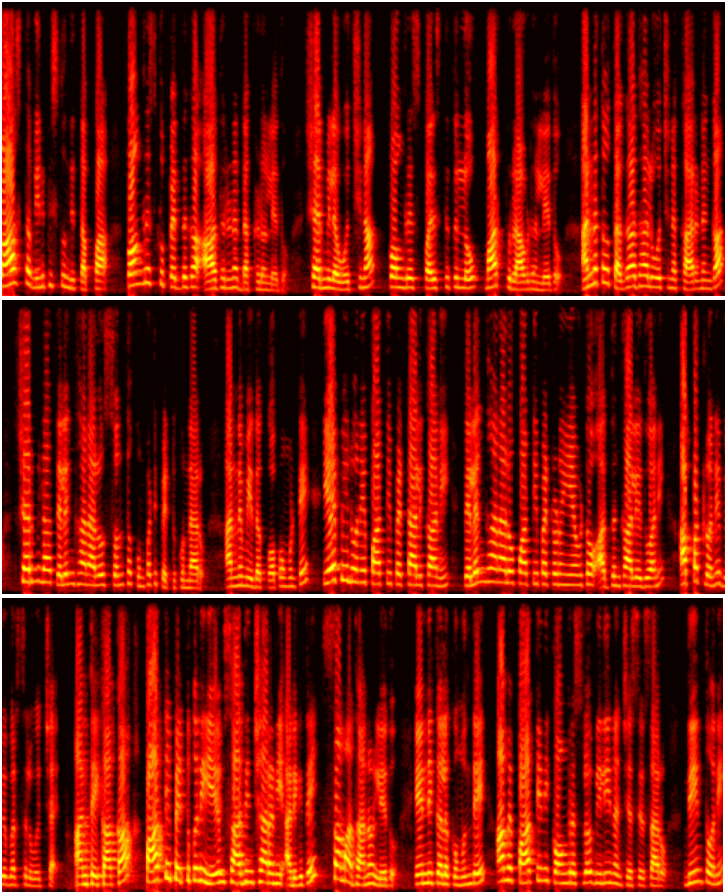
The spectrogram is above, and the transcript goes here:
కాస్త వినిపిస్తుంది తప్ప కాంగ్రెస్కు పెద్దగా ఆదరణ దక్కడం లేదు. షర్మిల వచ్చినా కాంగ్రెస్ పరిస్థితుల్లో మార్పు రావడం లేదు. అన్నతో తగాదాలు వచ్చిన కారణంగా షర్మిల తెలంగాణలో సొంత కుంపటి పెట్టుకున్నారు. అన్న మీద కోపం ఉంటే ఏపీలోనే పార్టీ పెట్టాలి కానీ తెలంగాణలో పార్టీ పెట్టడం ఏమిటో అర్థం కాలేదు అని అప్పట్లోనే విమర్శలు వచ్చాయి. అంతేకాక పార్టీ పెట్టుకుని ఏం సాధించారని అడిగితే సమాధానం లేదు. ఎన్నికలకు ముందే ఆమె పార్టీని కాంగ్రెస్లో విలీనం చేసేశారు. దీంతోనే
